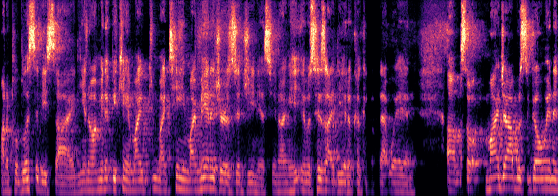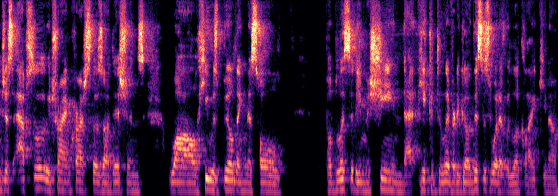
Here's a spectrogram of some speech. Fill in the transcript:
on a publicity side. You know, I mean, it became my my team. My manager is a genius. You know, I mean, it was his idea to cook it up that way, and um, so my job was to go in and just absolutely try and crush those auditions while he was building this whole publicity machine that he could deliver to go this is what it would look like you know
